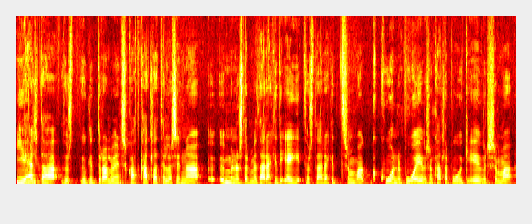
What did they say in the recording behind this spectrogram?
Ég held að þú, veist, þú getur alveg eins hvað kalla til að sinna umönnustörmi. Það er það er ekkit sem að konur búa yfir sem kallar búa ekki yfir sem að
